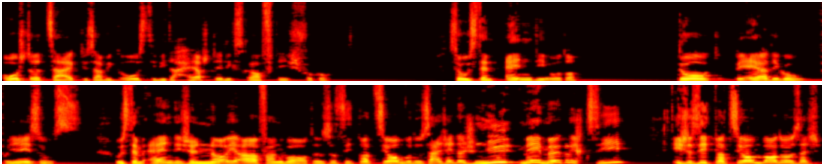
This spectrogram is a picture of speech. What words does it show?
Ostern zeigt uns auch, wie groß die Wiederherstellungskraft ist von Gott. So aus dem Ende, oder? Tod, Beerdigung von Jesus. Aus dem Ende ist ein neuer Anfang geworden. Aus einer Situation, wo du sagst, hey, da ist nichts mehr möglich gewesen, ist eine Situation wo du sagst,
